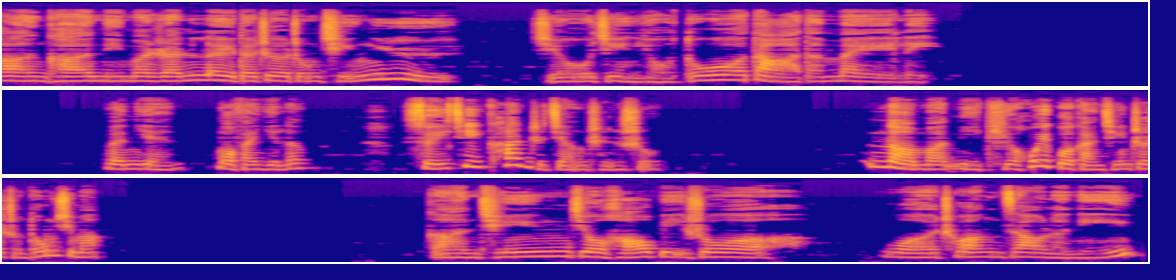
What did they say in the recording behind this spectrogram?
看看你们人类的这种情欲究竟有多大的魅力！闻言，莫凡一愣，随即看着江晨说：“那么，你体会过感情这种东西吗？感情就好比说，我创造了你，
